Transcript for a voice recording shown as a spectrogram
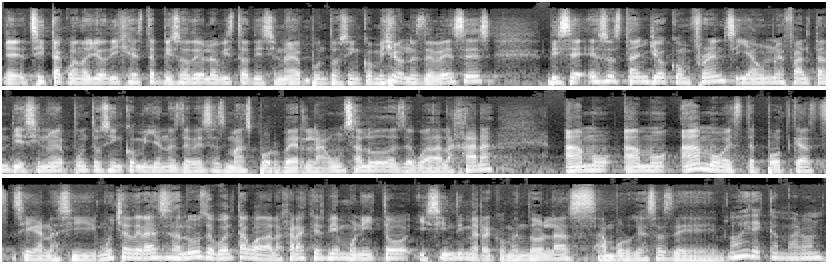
eh, cita cuando yo dije, este episodio lo he visto 19.5 millones de veces. Dice, eso está en Yo con Friends y aún me faltan 19.5 millones de veces más por verla. Un saludo desde Guadalajara. Amo, amo, amo este podcast. Sigan así. Muchas gracias. Saludos de vuelta a Guadalajara, que es bien bonito. Y Cindy me recomendó las hamburguesas de. Ay, de camarón.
